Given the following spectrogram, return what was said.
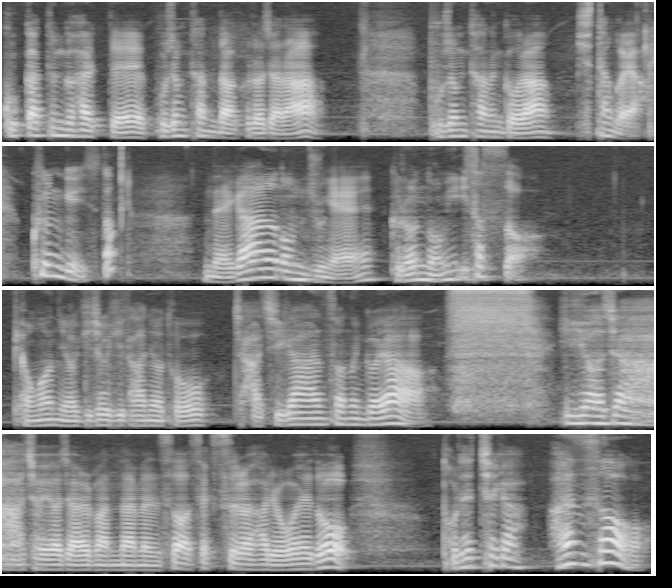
국 같은 거 할 때 부정 탄다 그러잖아 부정 타는 거랑 비슷한 거야 그런 게 있어? 내가 아는 놈 중에 그런 놈이 있었어 병원 여기저기 다녀도 자지가 안 서는 거야 이 여자 저 여자를 만나면서 섹스를 하려고 해도 도대체가 안서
